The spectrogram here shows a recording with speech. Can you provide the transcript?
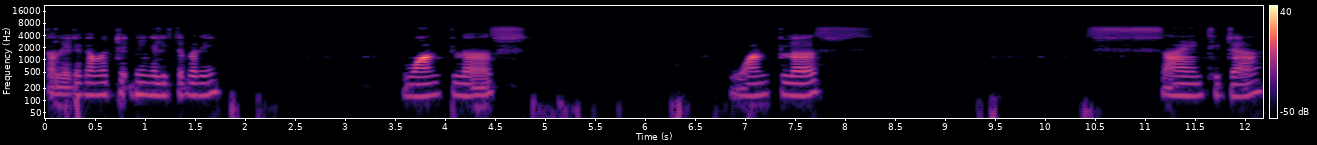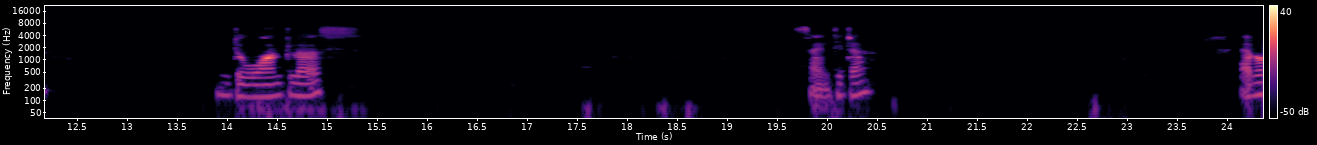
তাহলে এটাকে আমরা ভেঙে লিখতে পারি one plus one plus sine theta into 1 plus sin theta এবং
